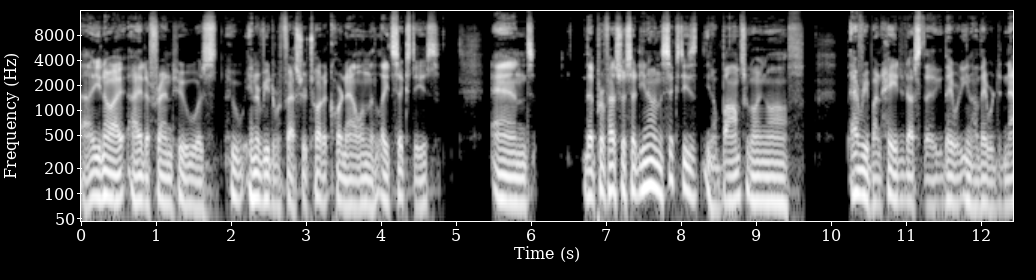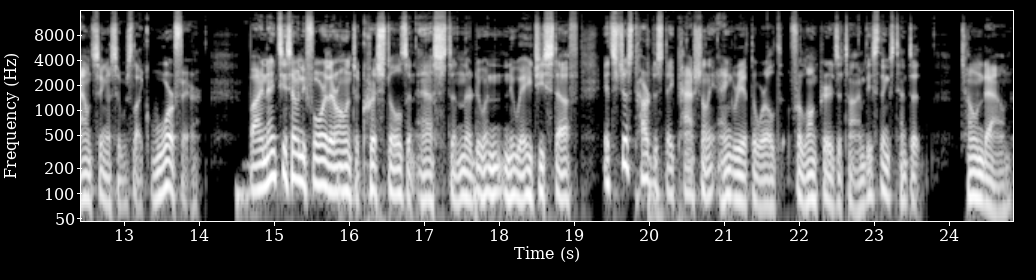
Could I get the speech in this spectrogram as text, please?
Uh, you know, I, I, had a friend who was who interviewed a professor who taught at Cornell in the late '60s, and the professor said, you know, in the '60s, you know, bombs were going off. Everyone hated us. They, they were, you know, they were denouncing us. It was like warfare. By 1974, they're all into crystals and est, and they're doing new agey stuff. It's just hard to stay passionately angry at the world for long periods of time. These things tend to tone down.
